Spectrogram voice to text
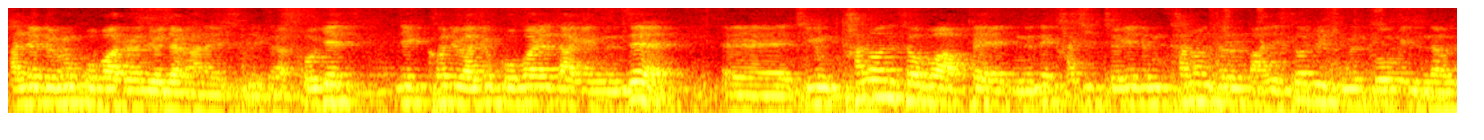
달려들면 고발하는 여자가 하나 있습니다. 거기에 이제 걸려가지고 고발을 당했는데 에, 지금 탄원서부 앞에 있는데 가시적에 좀 탄원서를 많이 써주시면 도움이 된다고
